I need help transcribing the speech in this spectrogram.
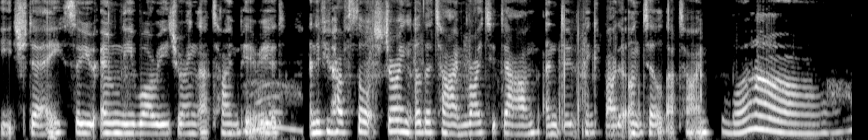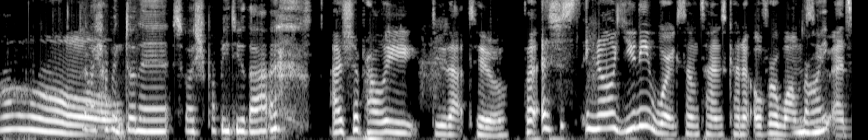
each day, so you only worry during that time period. Ah. And if you have thoughts during other time, write it down and don't think about it until that time. Wow. Oh. But I haven't done it, so I should probably do that. I should probably do that too. But it's just, you know, uni work sometimes kind of overwhelms you and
